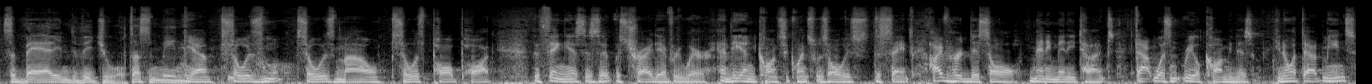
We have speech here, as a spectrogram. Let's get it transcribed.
is a bad individual. Doesn't mean that. Yeah, so was so was Mao, so was Pol Pot. The thing is, is it was tried everywhere, and the end consequence was always the same. I've heard this all many, many times. That wasn't real communism. You know what that means?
